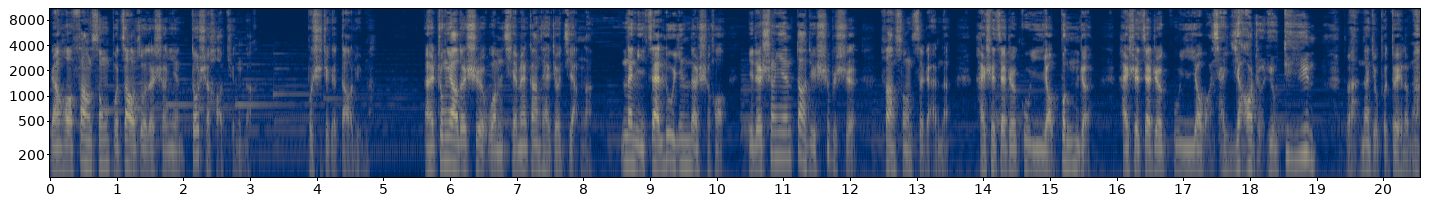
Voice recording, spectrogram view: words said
然后放松不造作的声音都是好听的，不是这个道理吗？呃，重要的是我们前面刚才就讲了，那你在录音的时候，你的声音到底是不是放松自然的，还是在这故意要绷着，还是在这故意要往下压着有低音？对吧？那就不对了嘛。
